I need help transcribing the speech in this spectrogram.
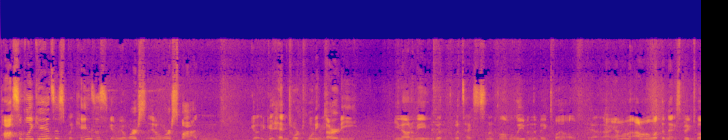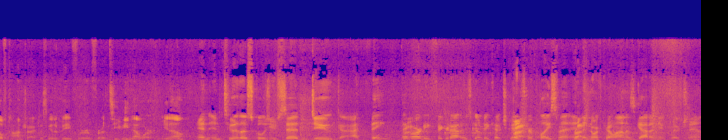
possibly Kansas. But Kansas is going to be a worse in a worse spot and go, heading toward twenty thirty. You know what I mean? With with Texas and Oklahoma leaving the Big Twelve, Yeah. I, I don't know, I don't know what the next Big Twelve contract is going to be for for a TV network. You know? And in two of those schools you said, Duke, I think they've Right. already figured out who's going to be Coach K's Right. replacement, and Right. then North Carolina's got a new coach now.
